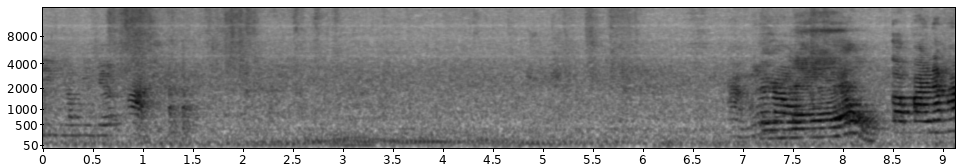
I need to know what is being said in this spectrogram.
ดินเรามีเยอะค่ะ อะเมื่อ เต็ม เรา แล้ว ต่อไปนะคะ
